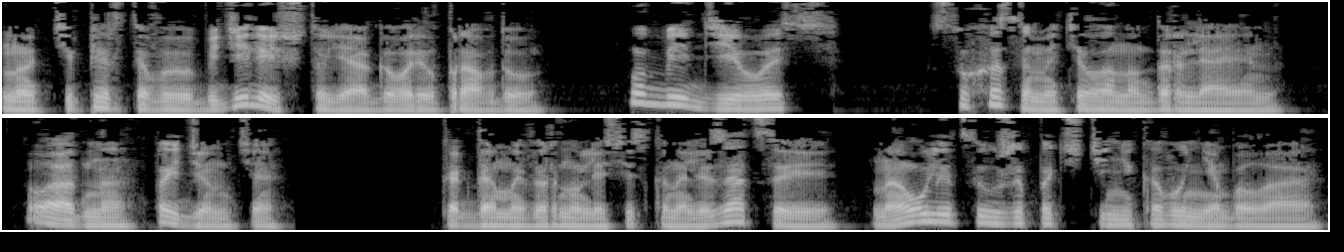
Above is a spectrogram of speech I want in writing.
Но теперь-то вы убедились, что я говорил правду? Убедилась. Сухо заметила Нодерляйн. Ладно, пойдемте. Когда мы вернулись из канализации, на улице уже почти никого не было.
